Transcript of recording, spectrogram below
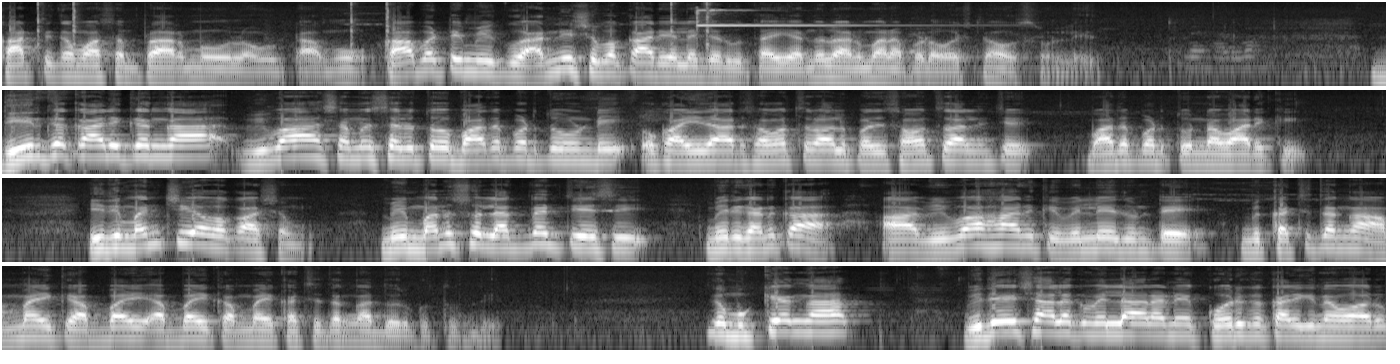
కార్తీక మాసం ప్రారంభంలో ఉంటాము. కాబట్టి మీకు అన్ని శుభకార్యాలే జరుగుతాయి. అందులో అనుమానపడవలసిన అవసరం లేదు. దీర్ఘకాలికంగా వివాహ సమస్యలతో బాధపడుతూ ఉండి ఒక ఐదారు సంవత్సరాలు పది సంవత్సరాల నుంచి బాధపడుతున్న వారికి. ఇది మంచి అవకాశం. మీ మనసు లగ్నం చేసి మీరు కనుక ఆ వివాహానికి వెళ్ళేది ఉంటే మీకు ఖచ్చితంగా అమ్మాయికి అబ్బాయి అబ్బాయికి అమ్మాయి ఖచ్చితంగా దొరుకుతుంది. ఇక ముఖ్యంగా విదేశాలకు వెళ్ళాలనే కోరిక కలిగిన వారు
